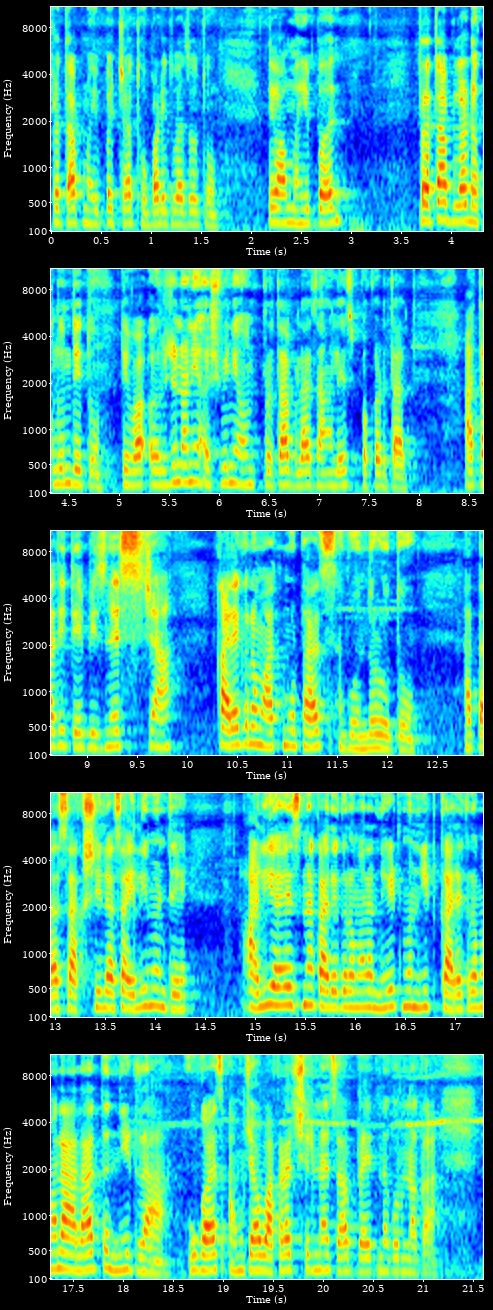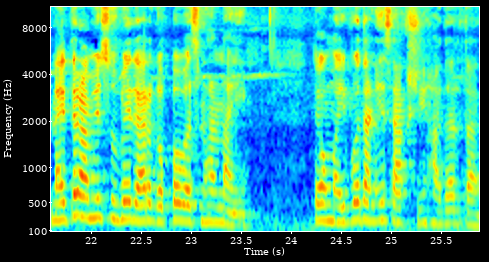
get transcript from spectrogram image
प्रताप महिपतच्या थोबाडीत वाजवतो. तेव्हा महिपत प्रतापला ढकलून देतो. तेव्हा अर्जुन आणि अश्विन येऊन प्रतापला चांगलेच पकडतात. आता तिथे बिझनेसच्या कार्यक्रमात मोठाच गोंधळ होतो. आता साक्षीला सायली म्हणते आली आहेस ना कार्यक्रमाला नीट? मग नीट कार्यक्रमाला आला तर नीट राहा. उगाच आमच्या वाकडात शिरण्याचा प्रयत्न करू नका. नाहीतर आम्ही सुभेदार गप्प बसणार नाही. तेव्हा मैपत आणि साक्षी हादरतात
